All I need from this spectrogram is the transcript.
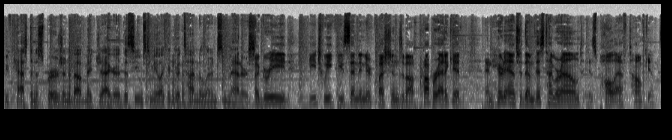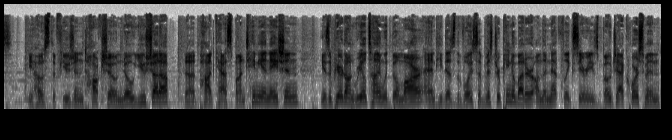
We've cast an aspersion about Mick Jagger. This seems to me like a good time to learn some manners. Agreed. Each week you send in your questions about proper etiquette, and here to answer them this time around is Paul F. Tompkins. He hosts the fusion talk show No You Shut Up, the podcast Spontaneanation. He has appeared on Real Time with Bill Maher, and he does the voice of Mr. Peanut Butter on the Netflix series Bojack Horseman.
